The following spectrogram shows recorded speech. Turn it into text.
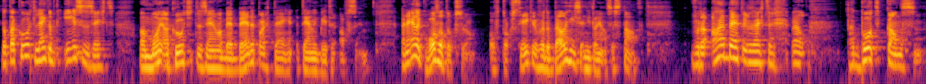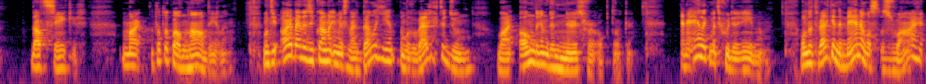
Dat akkoord lijkt op het eerste zicht een mooi akkoordje te zijn waarbij beide partijen uiteindelijk beter af zijn. En eigenlijk was dat ook zo, of toch zeker voor de Belgische en Italiaanse staat. Voor de arbeiders echter, wel, het bood kansen, dat zeker. Maar het had ook wel nadelen. Want die arbeiders die kwamen immers naar België om er werk te doen waar anderen de neus voor optrokken. En eigenlijk met goede reden. Want het werk in de mijnen was zwaar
